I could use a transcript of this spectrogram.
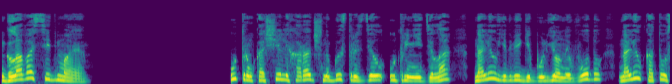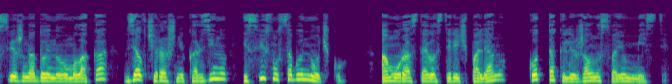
Глава седьмая. Утром Кощей лихорадочно быстро сделал утренние дела, налил Едвиге бульон и воду, налил коту свеженадойного молока, взял вчерашнюю корзину и свистнул с собой ночку. Амура оставил стеречь поляну, кот так и лежал на своем месте.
